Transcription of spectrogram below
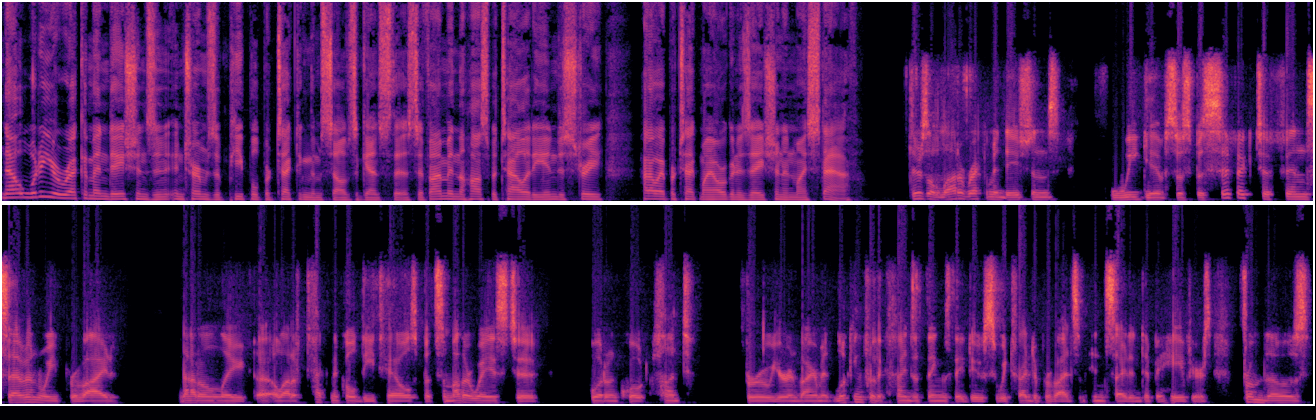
Now, what are your recommendations in, in terms of people protecting themselves against this? If I'm in the hospitality industry, how do I protect my organization and my staff? There's a lot of recommendations we give. So, specific to Fin7, we provide not only a lot of technical details, but some other ways to quote unquote hunt through your environment, looking for the kinds of things they do. So, we tried to provide some insight into behaviors. From those,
